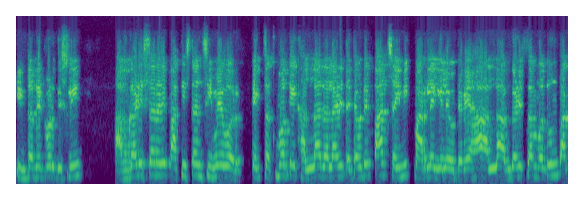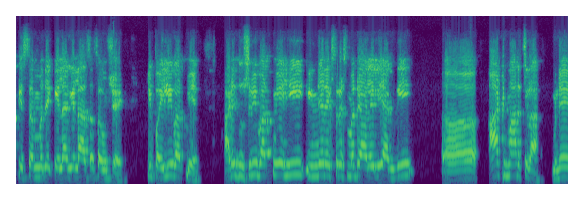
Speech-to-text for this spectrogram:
इंटरनेटवर दिसली. अफगाणिस्तान आणि पाकिस्तान सीमेवर एक चकमक एक हल्ला झाला आणि त्याच्यामध्ये पाच सैनिक मारले गेले होते. आणि हा हल्ला अफगाणिस्तान मधून पाकिस्तानमध्ये केला गेला असा संशय ही पहिली बातमी आहे. आणि दुसरी बातमी ही इंडियन एक्सप्रेसमध्ये आलेली अगदी आठ मार्चला म्हणजे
